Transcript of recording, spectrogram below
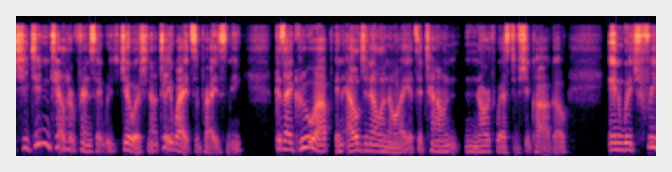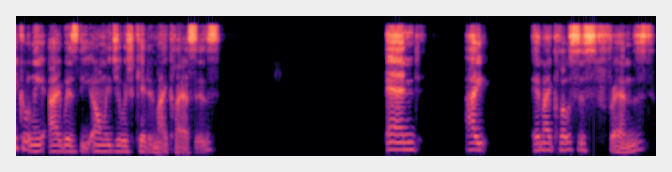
she didn't tell her friends that it was Jewish. And I'll tell you why it surprised me. Because I grew up in Elgin, Illinois. It's a town northwest of Chicago, in which frequently I was the only Jewish kid in my classes. And I, and my closest friends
